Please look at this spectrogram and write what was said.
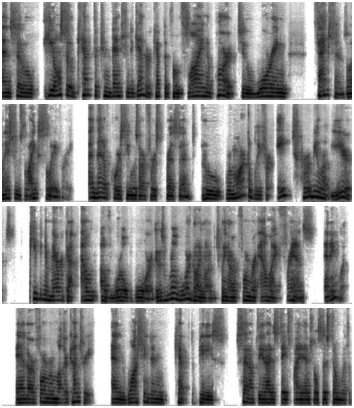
And so he also kept the convention together, kept it from flying apart to warring factions on issues like slavery. And then, of course, he was our first president who, remarkably, for eight turbulent years, keeping America out of world war. There was a world war going on between our former ally, France, and England, and our former mother country. And Washington kept the peace, set up the United States financial system with a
